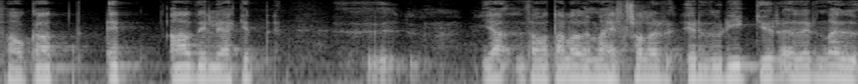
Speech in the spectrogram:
þá gæt einn aðili ekkit uh, já þá var talað um að heilsalar erðu ríkir eða er næðu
